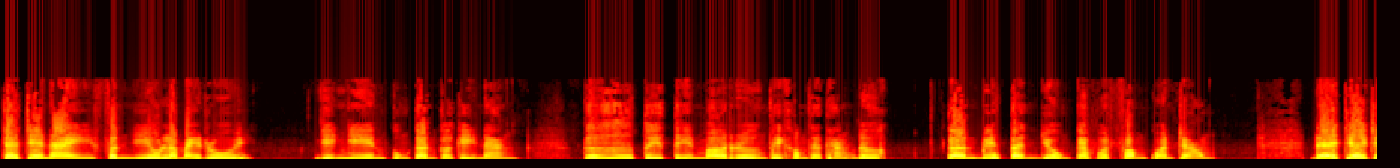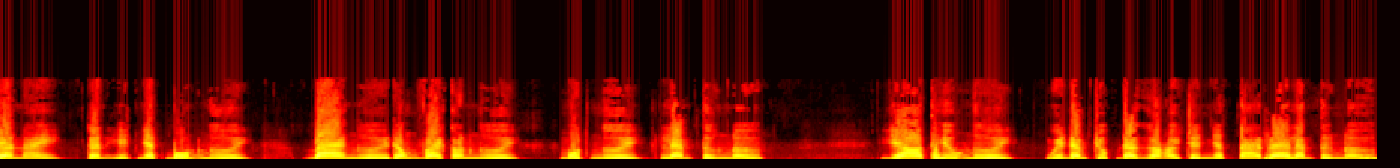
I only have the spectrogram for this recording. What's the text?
Trò chơi này phần nhiều là may rủi, dĩ nhiên cũng cần có kỹ năng. Cứ tùy tiện mở rương thì không thể thắng được. Cần biết tận dụng các vật phẩm quan trọng. Để chơi trò này, cần ít nhất bốn người. Ba người đóng vai con người, một người làm tương nữ. Do thiếu người, nguyễn nam trúc đã gọi trình nhất tạ ra làm tương nữ.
